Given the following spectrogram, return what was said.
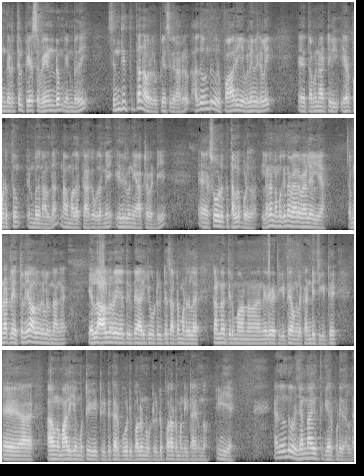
இந்த இடத்தில் பேச வேண்டும் என்பதை சிந்தித்து தான் அவர்கள் பேசுகிறார்கள். அது வந்து ஒரு பாரிய விளைவுகளை தமிழ்நாட்டில் ஏற்படுத்தும் என்பதனால்தான் நாம் அதற்காக உடனே எதிர்வினை ஆற்ற வேண்டிய சூழலுக்கு தள்ளப்படுகிறோம். இல்லைன்னா நமக்கு என்ன வேறு வேலை இல்லையா? தமிழ்நாட்டில் எத்தனையோ ஆளுநர்கள் இருந்தாங்க. எல்லா ஆளுநரையும் ஏற்றுக்கிட்டு அறிக்கை விட்டுக்கிட்டு சட்டமன்றத்தில் கண்டன தீர்மானம் நிறைவேற்றிக்கிட்டு அவங்கள கண்டிச்சுக்கிட்டு அவங்க மாளிகையை முற்றுகிட்டுக்கிட்டு கருப்பு கொடி பலூன் விட்டுக்கிட்டு போராட்டம் பண்ணிக்கிட்டா இருந்தோம். இல்லையே? அது வந்து ஒரு ஜனநாயகத்துக்கு ஏற்புடையதல்ல.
